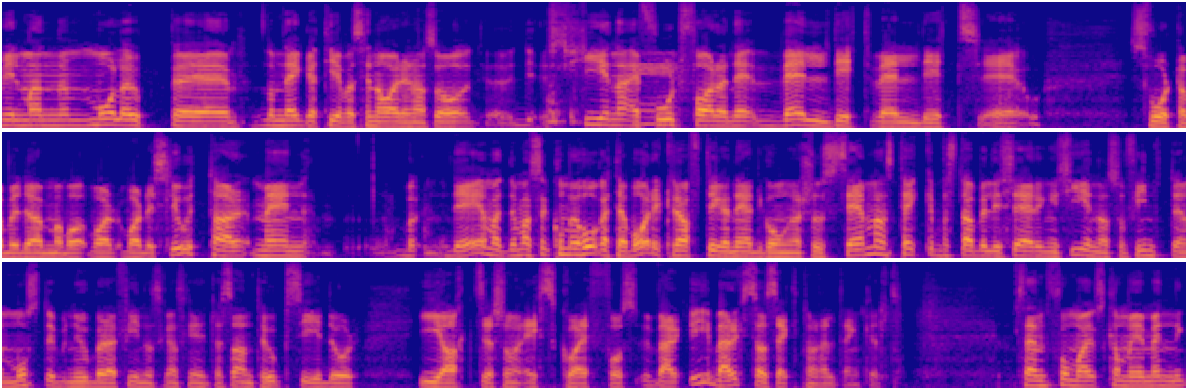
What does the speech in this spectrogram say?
Vill man måla upp eh, de negativa scenarierna så eh, Kina är fortfarande väldigt, väldigt eh, svårt att bedöma var, var, det slutar. Men det är, man ska komma ihåg att det har varit kraftiga nedgångar så ser man tecken på stabilisering i Kina så finns det, måste nu börja finnas ganska intressanta uppsidor i aktier som SKF och i verkstadssektorn helt enkelt. Sen får man, ska man ju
